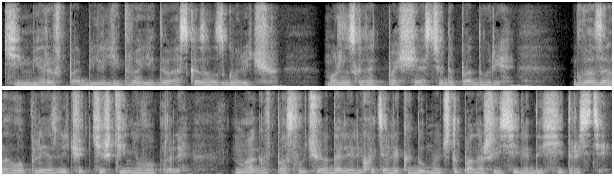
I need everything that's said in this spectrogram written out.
Кимеров побили едва-едва, сказал с горечью. Можно сказать, по счастью да по дуре. Глаза на лоб лезли, чуть кишки не лопнули. Магов по случаю одолели, хоть Олег и думает, что по нашей силе до хитрости.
